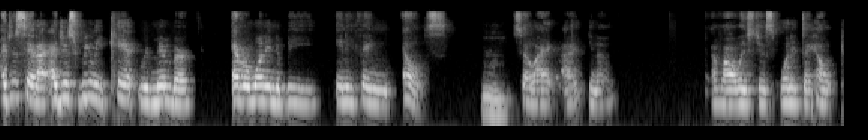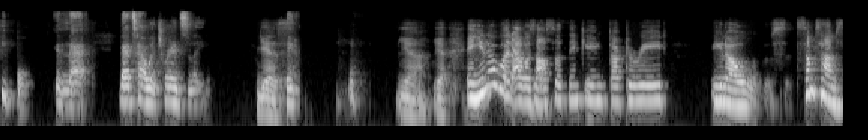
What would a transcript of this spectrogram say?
i just said I, I just really can't remember ever wanting to be anything else mm. so i i you know I've always just wanted to help people in that. That's how it translated. Yes. yeah, yeah. And you know what I was also thinking, Dr. Reed? You know, sometimes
